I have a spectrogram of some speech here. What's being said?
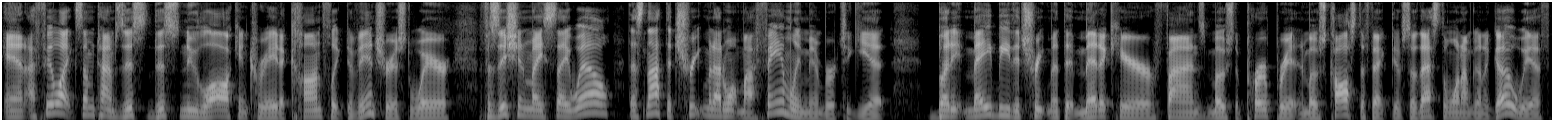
And I feel like sometimes this this new law can create a conflict of interest where a physician may say, "Well, that's not the treatment I'd want my family member to get." But it may be the treatment that Medicare finds most appropriate and most cost effective. So that's the one I'm going to go with.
